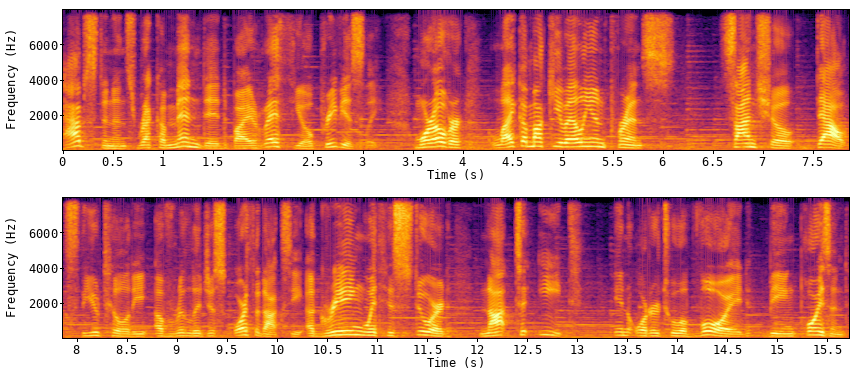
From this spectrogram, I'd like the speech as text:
abstinence recommended by Recio previously. Moreover, like a Machiavellian prince, Sancho doubts the utility of religious orthodoxy, agreeing with his steward not to eat in order to avoid being poisoned.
